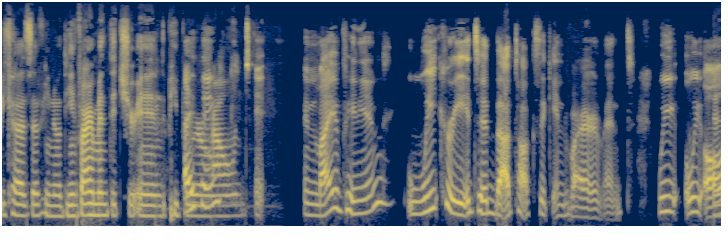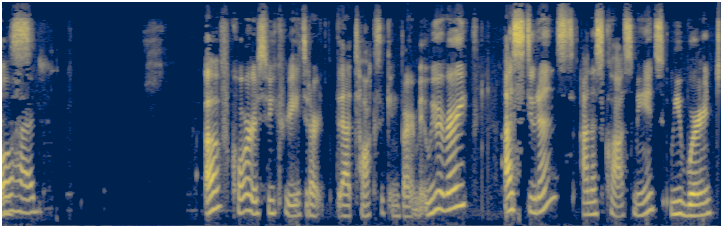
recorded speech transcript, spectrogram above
because of you know the environment that you're in the people I you're around. in my opinion we created that toxic environment. We we all And- had of course we created our that toxic environment we were very as students and as classmates we weren't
